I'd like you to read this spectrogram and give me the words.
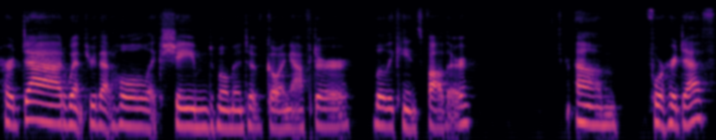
her dad went through that whole like shamed moment of going after Lily Kane's father um, for her death,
